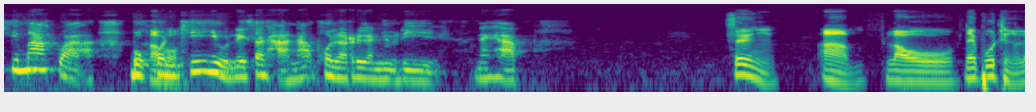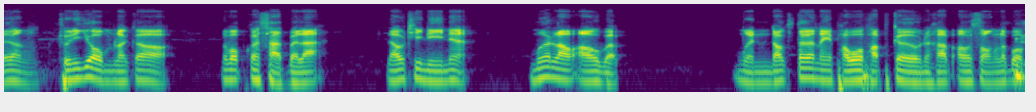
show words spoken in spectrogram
ที่มากกว่าบุคคลครับผมที่อยู่ในสถานะพลเรือนอยู่ดีนะครับ ซึ่งอ่าเราได้พูดถึงเรื่องทุนนิยมแล้วก็ระบบกษัตริย์ไปแล้วแล้วทีนี้เนี่ย เมื่อเราเอาแบบเหมือนด็อกเตอร์ใน Power Pup Girl นะครับ เอาสองระบบ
